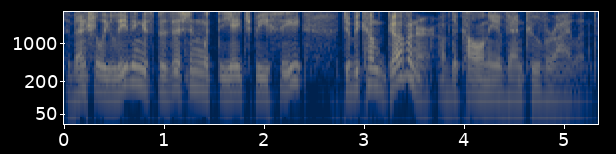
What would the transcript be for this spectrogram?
eventually leaving his position with the HBC to become governor of the colony of Vancouver Island.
